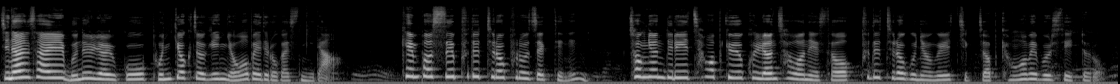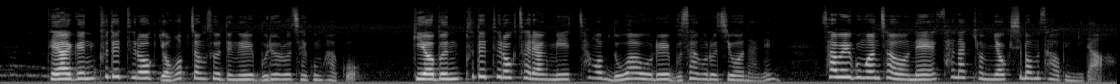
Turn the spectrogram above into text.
지난 4일 문을 열고 본격적인 영업에 들어갔습니다. 캠퍼스 푸드트럭 프로젝트는 청년들이 창업교육 훈련 차원에서 푸드트럭 운영을 직접 경험해 볼 수 있도록 대학은 푸드트럭 영업 장소 등을 무료로 제공하고 기업은 푸드트럭 차량 및 창업 노하우를 무상으로 지원하는 사회공헌 차원의 산학협력 시범 사업입니다.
